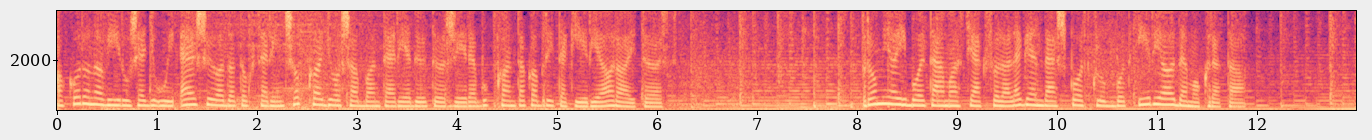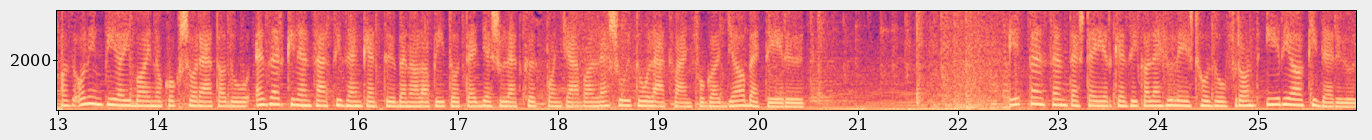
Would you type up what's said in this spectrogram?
A koronavírus egy új, első adatok szerint sokkal gyorsabban terjedő törzsére bukkantak a britek írja a Reuters. Romjaiból támasztják föl a legendás sportklubot, írja a Demokrata az olimpiai bajnokok sorát adó 1912-ben alapított egyesület központjában lesújtó látvány fogadja a betérőt. Éppen szenteste érkezik a lehűlést hozó front, írja a kiderül.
